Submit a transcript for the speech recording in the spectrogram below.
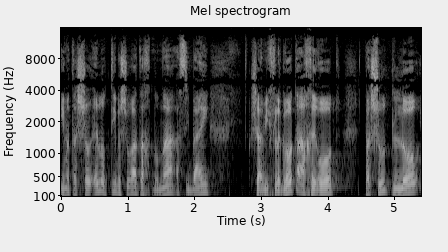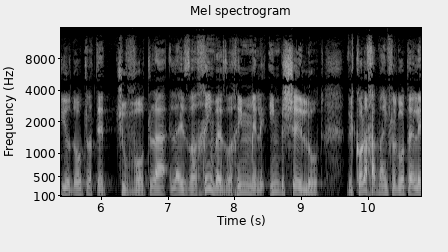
אם אתה שואל אותי בשורה התחתונה, הסיבה היא שהמפלגות האחרות פשוט לא יודעות לתת תשובות לאזרחים, והאזרחים מלאים בשאלות, וכל אחת מהמפלגות האלה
